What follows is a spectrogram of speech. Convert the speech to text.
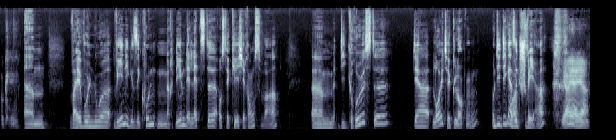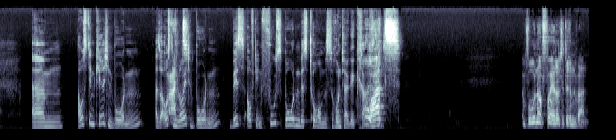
Okay. Ähm, weil wohl nur wenige Sekunden, nachdem der letzte aus der Kirche raus war, ähm, die größte der Läuteglocken, und die Dinger What? sind schwer. Ja, ja, ja. ähm, aus dem Kirchenboden, also aus What? dem Läuteboden, bis auf den Fußboden des Turms runtergekracht. What? Wo noch vorher Leute drin waren.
